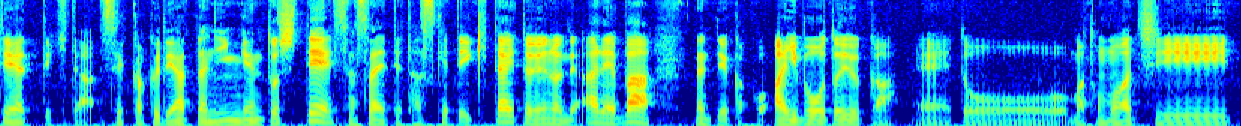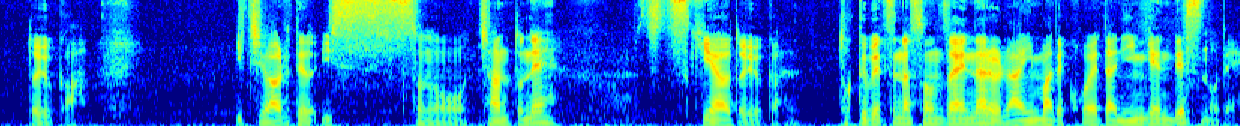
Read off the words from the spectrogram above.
出会ってきたせっかく出会った人間として支えて助けていきたいというのであればなんていうかこう相棒というか、えーとまあ、友達というか一応ある程度そのちゃんとね付き合うというか特別な存在になるラインまで超えた人間ですので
